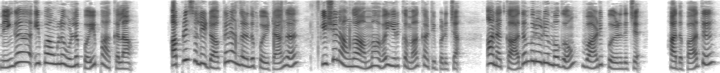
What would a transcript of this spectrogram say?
நீங்க இப்போ அவங்கள உள்ள போய் பார்க்கலாம். அப்படி சொல்லி டாக்டர் அங்கிருந்து போயிட்டாங்க. கிஷன் அவங்க அம்மாவை இறுக்கமா கட்டிப்பிடிச்சான். ஆனா காதம்பரியுடைய முகம் வாடி போயிருந்துச்சு. அதை பார்த்து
